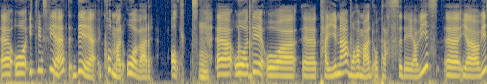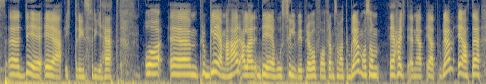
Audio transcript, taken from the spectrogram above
Eh, og ytringsfrihet, det kommer over alt. Eh, og det å eh, tegne Mohammed og presse det i avis, eh, i avis eh, det er ytringsfrihet. Og eh, problemet her, eller det hun Sylvi prøver å få fram som et problem, og som jeg er helt enig i at er et problem, er at eh,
